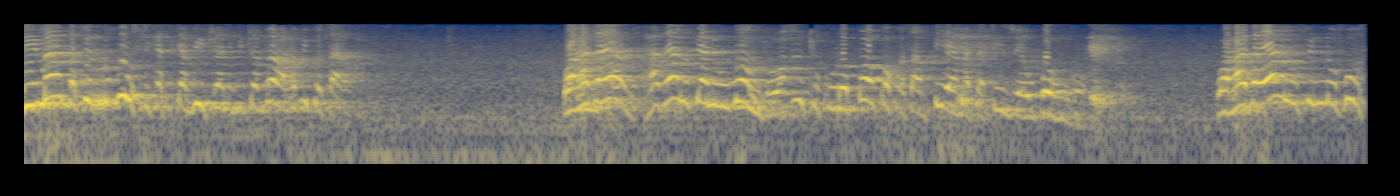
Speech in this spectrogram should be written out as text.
fi madha fi rubusi katika vichwa yani vichwa vyao haviko sawa. Wa hadhayan hadhayan pia ni ubongo wa mtu kuropokwa kwa sababu pia ya matatizo ya ubongo. Wa hadhayan fi nufus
